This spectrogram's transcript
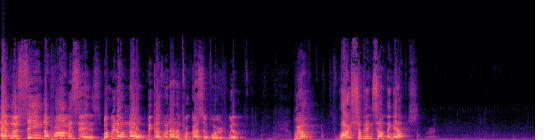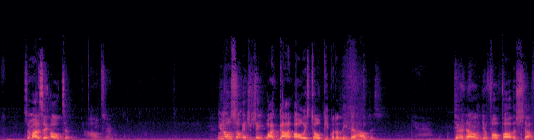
And we're seeing the promises, but we don't know because we're not in progressive word. We're, we're worshiping something else. Right. Somebody say altar. Altar. You know what's so interesting? Why God always told people to leave their houses? Yeah. Tear down your forefathers' stuff.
